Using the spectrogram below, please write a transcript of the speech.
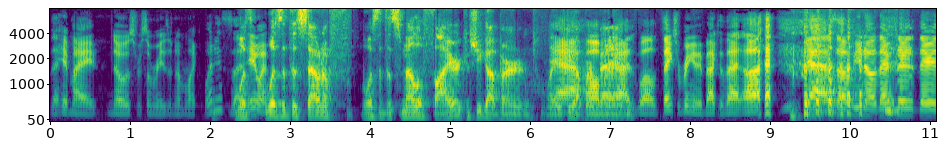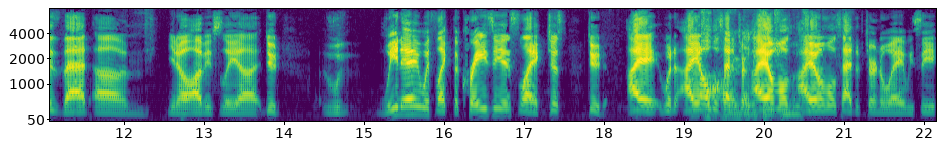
that hit my nose for some reason. I'm like, what is that? was anyway, was it the sound of was it the smell of fire? Because she got burned. Like she yeah. got burned oh my bad. god. Well, thanks for bringing me back to that. Uh, yeah. So you know, there there there is that. Um, you know, obviously, uh, dude, Wine with like the craziest, like just, dude. I when I almost had to turn, I almost. I almost had to turn away. We see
